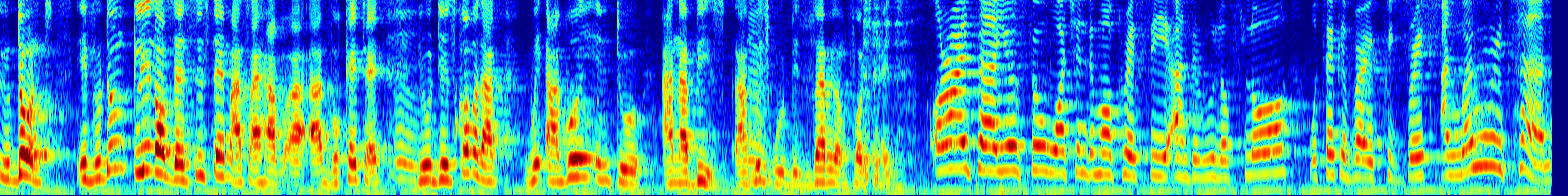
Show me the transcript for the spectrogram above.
you don't, if you don't clean up the system as I have uh, advocated, you discover that we are going into an abyss, and which would be very unfortunate. All right, uh, you're still watching Democracy and the Rule of Law. We'll take a very quick break. And when we return,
